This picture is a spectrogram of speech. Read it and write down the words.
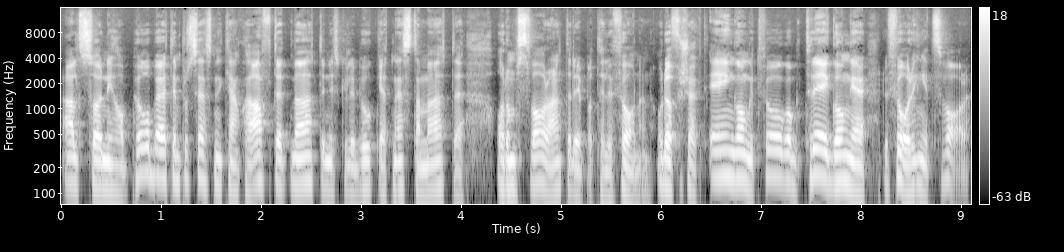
Alltså ni har påbörjat en process, ni kanske har haft ett möte, ni skulle boka ett nästa möte och de svarar inte dig på telefonen. Och du har försökt en gång, två gånger, tre gånger, du får inget svar.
